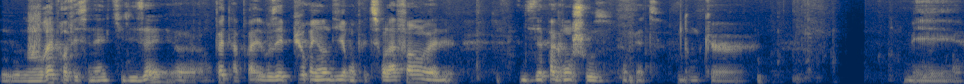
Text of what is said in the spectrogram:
des vrais professionnels qui lisaient, euh, en fait après elle n'osait plus rien dire. En fait, sur la fin, elle, elle disait pas grand chose en fait. Donc, mais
